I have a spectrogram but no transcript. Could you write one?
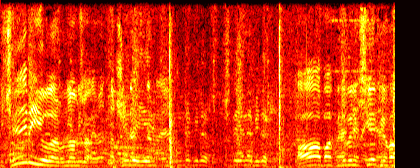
İçini de mi yiyorlar bunun amca? İçini de yenip yenebilir. İçi de yenebilir. Aa bak bir de böyle bir şey yapıyor bak.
